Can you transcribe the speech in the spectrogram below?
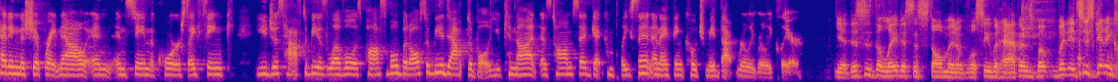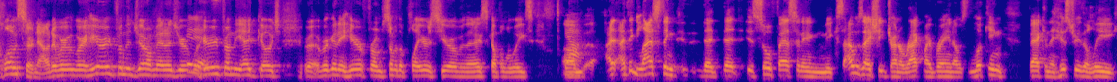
heading the ship right now and and staying the course i think you just have to be as level as possible but also be adaptable you cannot as tom said get complacent and i think coach made that really really clear yeah, this is the latest installment of we'll see what happens, but but it's just getting closer now. We're, we're hearing from the general manager, it we're is. hearing from the head coach, we're going to hear from some of the players here over the next couple of weeks. Yeah. Um, I, I, think last thing that that is so fascinating to me because I was actually trying to rack my brain. I was looking back in the history of the league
